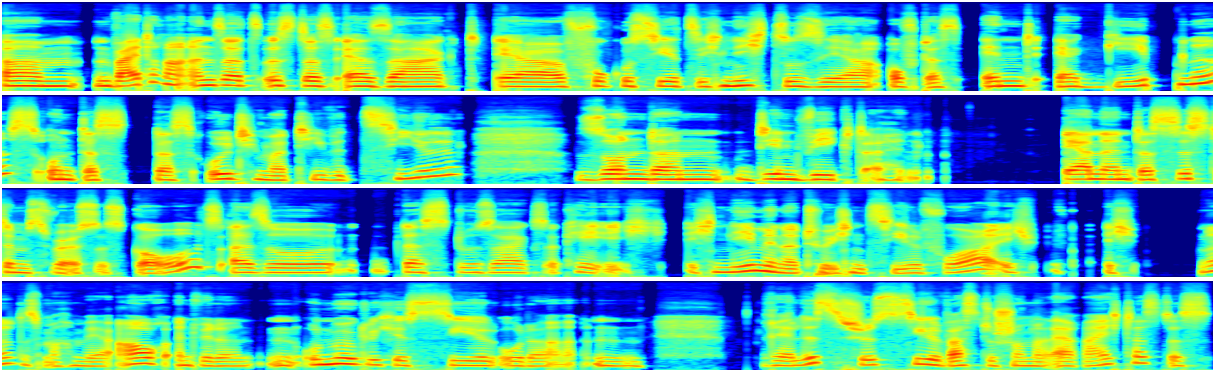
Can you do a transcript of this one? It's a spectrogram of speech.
Ähm, ein weiterer Ansatz ist, dass er sagt, er fokussiert sich nicht so sehr auf das Endergebnis und das, das ultimative Ziel, sondern den Weg dahin. Er nennt das Systems versus Goals, also dass du sagst, okay, ich, ich nehme natürlich ein Ziel vor, ich, ich, ne, das machen wir auch, entweder ein unmögliches Ziel oder ein realistisches Ziel, was du schon mal erreicht hast, das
